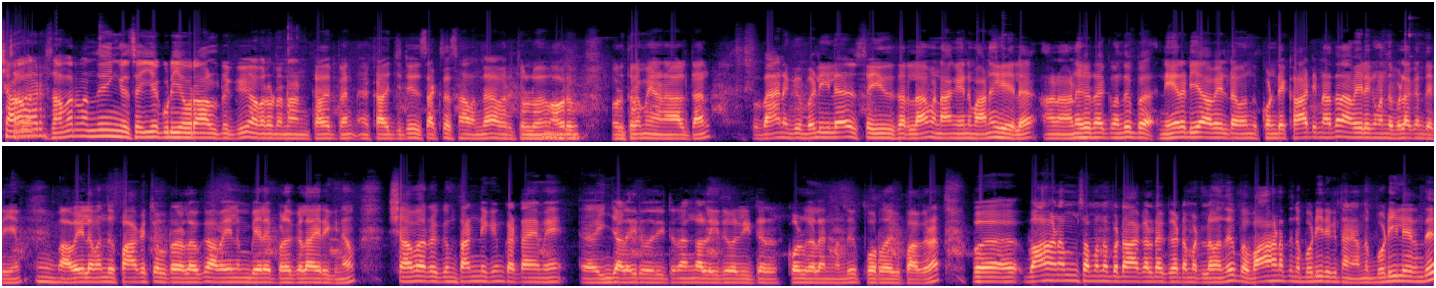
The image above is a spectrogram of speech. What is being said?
ஷவர். சவர் வந்து இங்க செய்யக்கூடிய ஒரு ஆள் இருக்கு. அவரோட நான் கதைப்பேன் கதைச்சிட்டு சக்சஸா வந்து அவர் சொல்லுவேன் அவரும் ஒரு திறமையான ஆள் தான் வேனுக்கு வெளியில செய்து தரலாம் நாங்க இன்னும் அணுகையில ஆனா அணுகுறதுக்கு வந்து இப்ப நேரடியா அவையில்ட்ட வந்து கொண்டே காட்டினா தான் அவைகளுக்கு வந்து விளக்கம் தெரியும். இப்ப அவையில வந்து பார்க்க சொல்ற அளவுக்கு அவையிலும் வேலைப்பழுக்களா இருக்கணும். ஷவருக்கும் தண்ணிக்கும் கட்டாயமே இஞ்சால இருபது லிட்டர் அங்கால இருபது லிட்டர் கொள்கலன் வந்து போடுறதுக்கு பார்க்குறேன் இப்போ வாகனம் சம்மந்தப்பட்ட ஆக்கள்கிட்ட கேட்ட மட்டும் வந்து இப்போ வாகனத்தின் பொடி இருக்கு தானே அந்த பொடியில இருந்து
